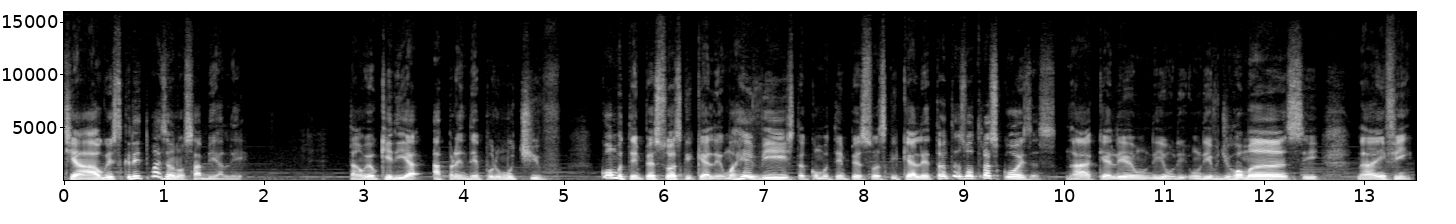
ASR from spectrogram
tinha algo escrito, mas eu não sabia ler. Então, eu queria aprender por um motivo. Como tem pessoas que querem ler uma revista, como tem pessoas que querem ler tantas outras coisas, né? quer ler um, um, um livro de romance, né? enfim.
